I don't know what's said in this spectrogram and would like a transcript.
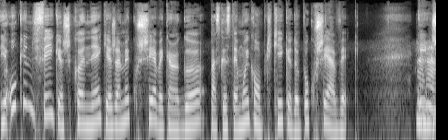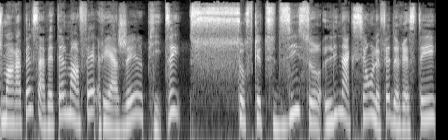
il y a aucune fille que je connais qui a jamais couché avec un gars parce que c'était moins compliqué que de pas coucher avec. Et mm-hmm. je m'en rappelle, ça avait tellement fait réagir. Puis, tu sais, sur ce que tu dis, sur l'inaction, le fait de rester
